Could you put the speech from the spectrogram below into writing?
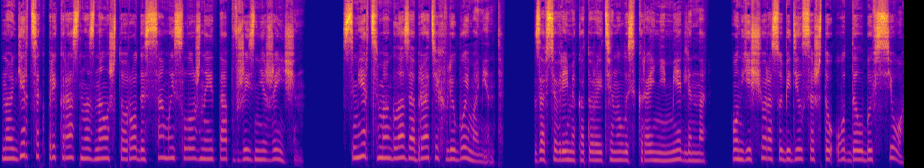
Но герцог прекрасно знал, что роды — самый сложный этап в жизни женщин. Смерть могла забрать их в любой момент. За все время, которое тянулось крайне медленно, он еще раз убедился, что отдал бы все:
